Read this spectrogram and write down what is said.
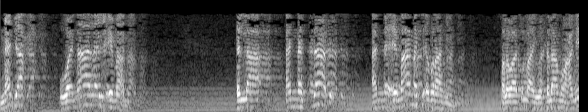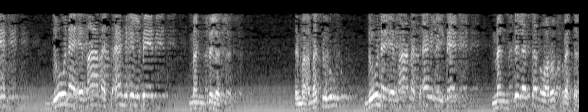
نجح ونال الإمامة إلا أن الثابت أن إمامة إبراهيم صلوات الله وسلامه عليه دون إمامة أهل البيت. منزلة. إمامته دون إمامة أهل البيت منزلة ورتبة.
